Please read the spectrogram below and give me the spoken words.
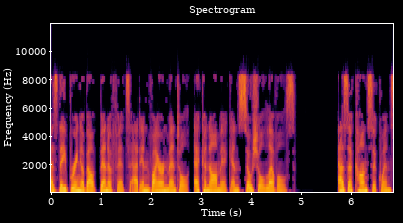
as they bring about benefits at environmental, economic and social levels. As a consequence,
